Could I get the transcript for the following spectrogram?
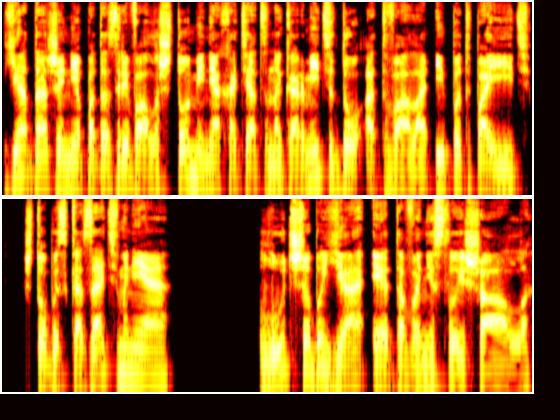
Я даже не подозревала, что меня хотят накормить до отвала и подпоить, чтобы сказать мне... Лучше бы я этого не слышал.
